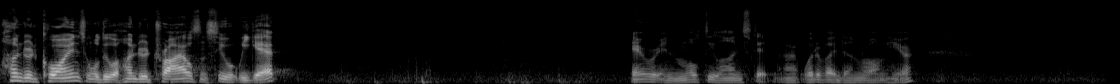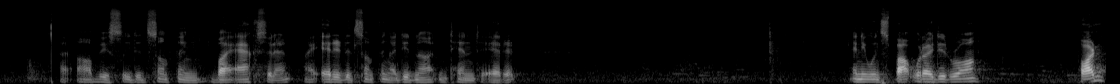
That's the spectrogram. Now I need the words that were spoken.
100 coins and we'll do a 100 trials and see what we get. Error in multi-line statement. All right, what have I done wrong here? I obviously did something by accident. I edited something I did not intend to edit. Anyone spot what I did wrong? Pardon?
